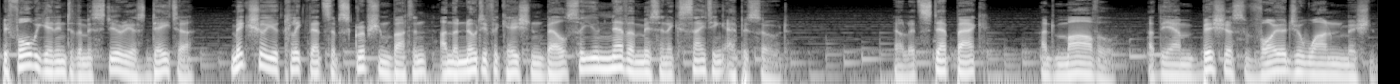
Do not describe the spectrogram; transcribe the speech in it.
Before we get into the mysterious data, make sure you click that subscription button and the notification bell so you never miss an exciting episode. Now let's step back and marvel at the ambitious Voyager 1 mission.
